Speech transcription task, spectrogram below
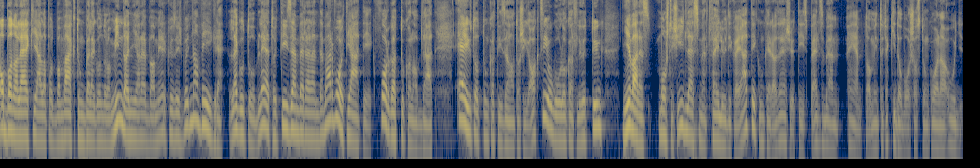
Abban a lelki állapotban vágtunk bele, gondolom, mindannyian ebbe a mérkőzésbe, hogy na végre, legutóbb, lehet, hogy tíz ember ellen, de már volt játék, forgattuk a labdát, eljutottunk a 16-osig, akciógólokat lőttünk, Nyilván ez most is így lesz, mert fejlődik a játékunk, erre az első 10 percben, én nem tudom, mint hogyha kidobósoztunk volna, úgy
